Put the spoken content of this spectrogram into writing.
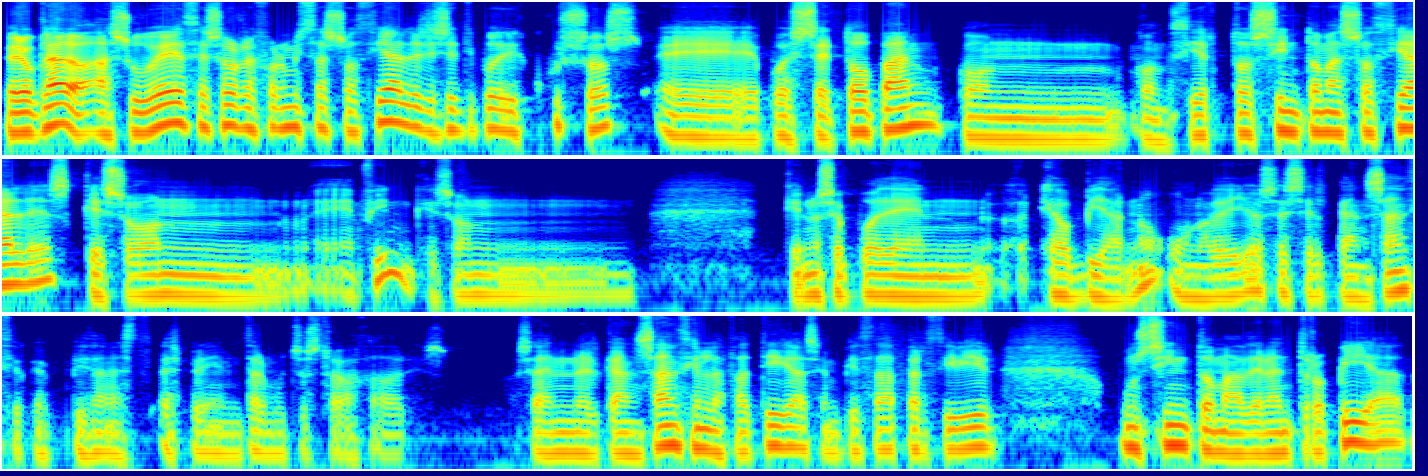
Pero claro, a su vez, esos reformistas sociales y ese tipo de discursos eh, pues se topan con, con, ciertos síntomas sociales que son, en fin, que son que no se pueden eh, obviar. ¿no? Uno de ellos es el cansancio que empiezan a experimentar muchos trabajadores. O sea, en el cansancio, en la fatiga, se empieza a percibir un síntoma de la entropía,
